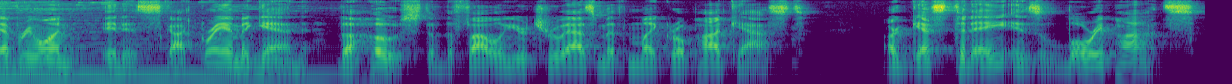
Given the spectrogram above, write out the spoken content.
everyone. It is Scott Graham again, the host of the Follow Your True Azimuth micro podcast. Our guest today is Lori Potts.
